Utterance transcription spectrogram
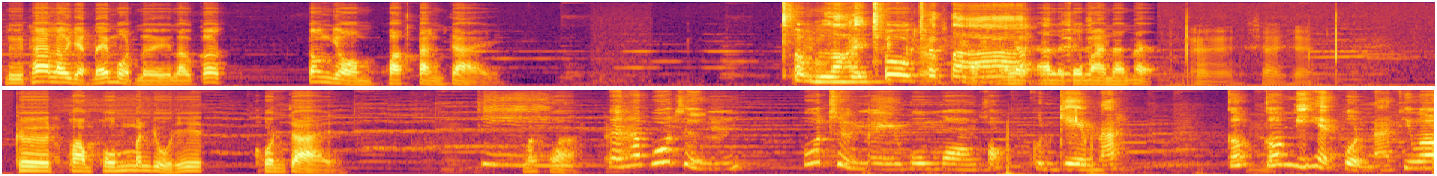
หรือถ้าเราอยากได้หมดเลย เราก็ต้องยอมควักตังค์จ่ายทำลายโชคชะตา อะไรอะไรประมาณนั้นอะเออใช่ใช่คือความคุ้มมันอยู่ที่คนจ่าย จริงมากกว่า แต่ถ้าพูดถึงพูดถึงในมุมมองของคุณเกมนะ ก็ก็มีเหตุผลนะ ที่ว่า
